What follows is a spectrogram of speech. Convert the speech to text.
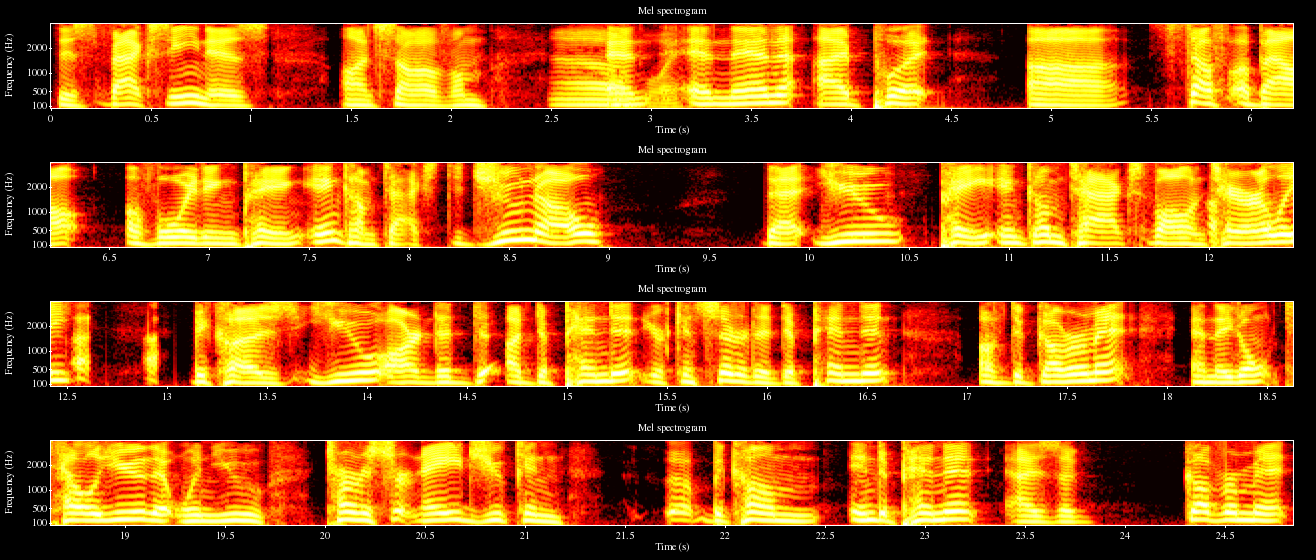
this vaccine is on some of them. oh and boy. and then I put uh stuff about avoiding paying income tax. Did you know that you pay income tax voluntarily because you are de- a dependent, you're considered a dependent of the government and they don't tell you that when you turn a certain age you can uh, become independent as a government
